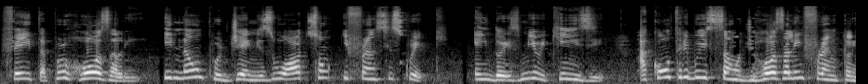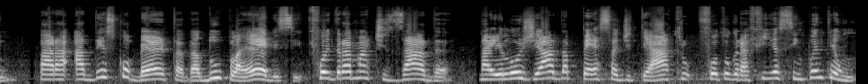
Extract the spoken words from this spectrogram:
feita por Rosalind e não por James Watson e Francis Crick. Em 2015, a contribuição de Rosalind Franklin para a descoberta da dupla hélice foi dramatizada na elogiada peça de teatro Fotografia 51,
